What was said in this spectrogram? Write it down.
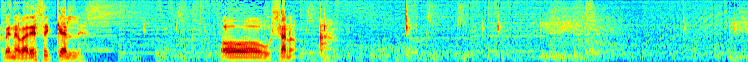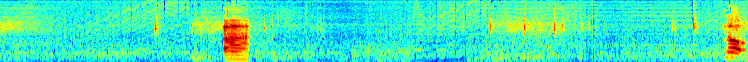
Apenas aparece, que darle. Oh, gusano. Ah. Ah. No.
